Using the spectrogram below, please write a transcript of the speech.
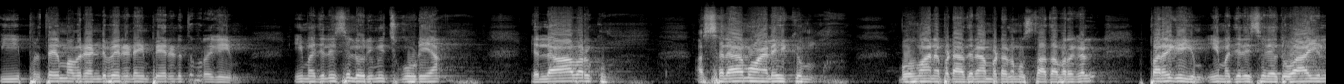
ഈ പ്രത്യേകം അവർ രണ്ടുപേരുടെയും പേരെടുത്ത് പറയുകയും ഈ മജ്ലിസിൽ ഒരുമിച്ച് കൂടിയ എല്ലാവർക്കും അസ്സലാമു അലൈക്കും ബഹുമാനപ്പെട്ട അതിരാമ്പട്ടണം ഉസ്താദ് അവറുകൾ പറയുകയും ഈ മജ്ലിസിലെ ദുആയിൽ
